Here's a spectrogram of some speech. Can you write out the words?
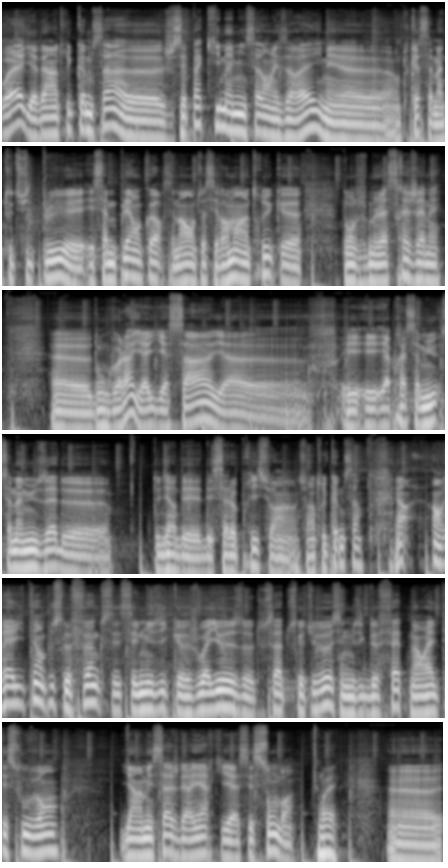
ouais, il y avait un truc comme ça. euh, je sais pas qui m'a mis ça dans les oreilles, mais en tout cas, ça m'a tout de suite plu et, et ça me plaît encore. C'est marrant, tu vois, c'est vraiment un truc dont je me lasserai jamais. Donc voilà, il y a, il y a ça, il y a et, et après ça m'amusait de de dire des, saloperies sur un, sur un truc comme ça. Alors, en réalité, en plus, le funk, c'est c'est une musique euh, joyeuse, tout ça, tout ce que tu veux, c'est une musique de fête, mais en réalité, souvent, il y a un message derrière qui est assez sombre. Ouais. Euh,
